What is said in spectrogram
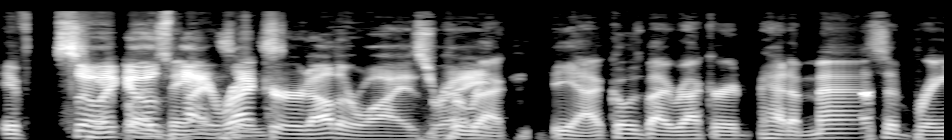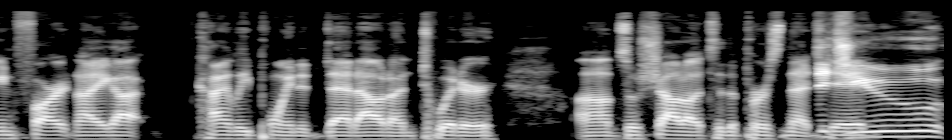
if so, Tampa it goes advances, by record. Otherwise, right? Correct. Yeah, it goes by record. Had a massive brain fart, and I got kindly pointed that out on Twitter. Um, so shout out to the person that did. Did you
